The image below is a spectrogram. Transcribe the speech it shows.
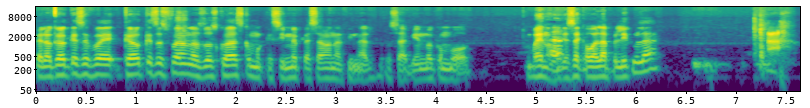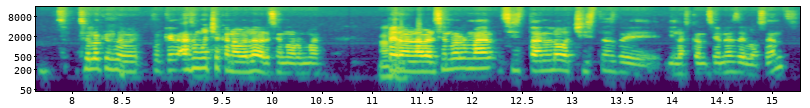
Pero creo que, se fue, creo que esas fueron las dos cosas como que sí me pesaron al final. O sea, viendo como, bueno, ya se acabó la película. Ah. Sé lo que se ve, porque hace mucho que no veo la versión normal. Pero en la versión normal sí están los chistes de y las canciones de los Ents.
